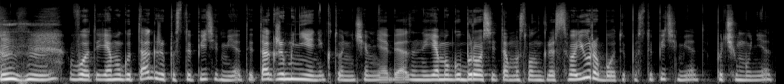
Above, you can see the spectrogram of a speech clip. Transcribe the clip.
Вот, и я могу также поступить в мед. И также мне никто ничем не обязан. И я могу бросить там, условно говоря, свою работу и поступить в мед. Почему нет?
